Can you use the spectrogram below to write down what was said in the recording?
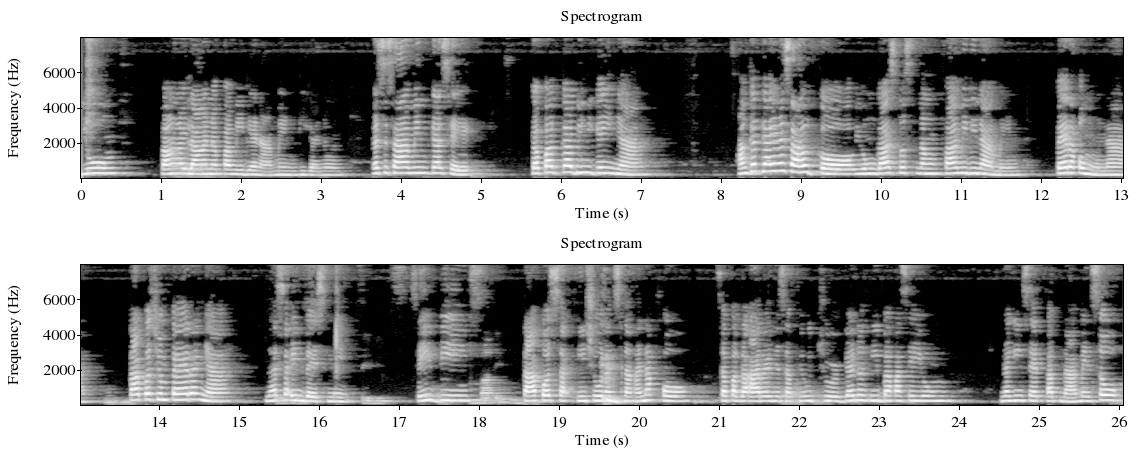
yung pangailangan ng pamilya namin. Hindi ganun. Kasi sa amin kasi, kapag ka binigay niya, hanggat kaya ng sahod ko, yung gastos ng family namin, pera ko muna. Tapos yung pera niya, nasa investment. Savings. Tapos sa insurance ng anak ko, sa pag-aaral niya sa future. Ganon iba kasi yung naging setup namin. So,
